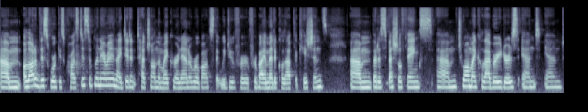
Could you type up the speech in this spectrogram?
Um, a lot of this work is cross-disciplinary, and I didn't touch on the micro and nano robots that we do for, for biomedical applications. Um, but a special thanks um, to all my collaborators and, and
